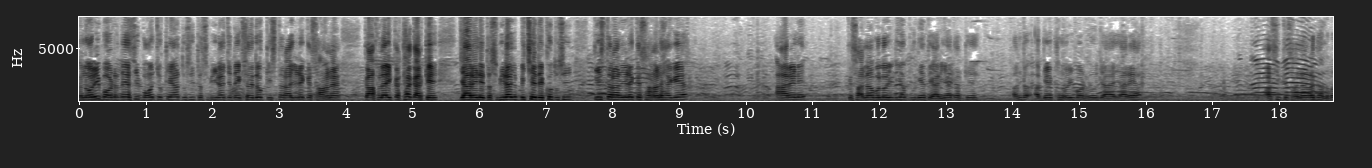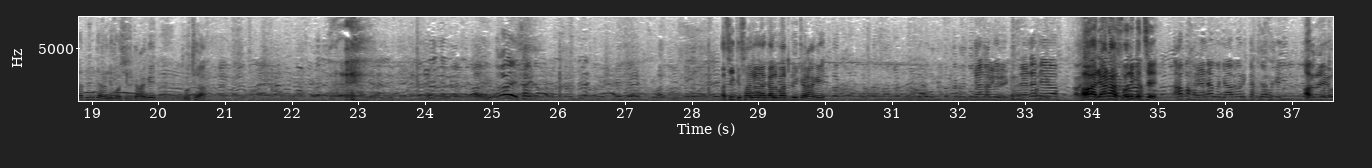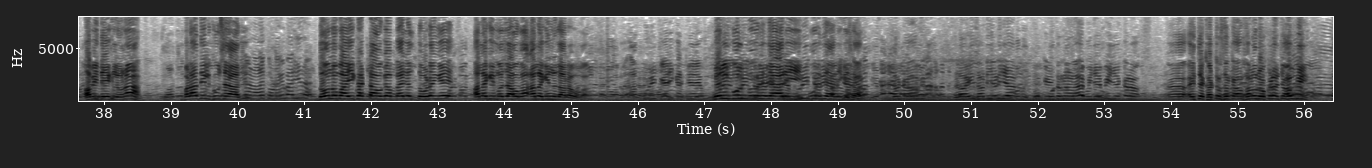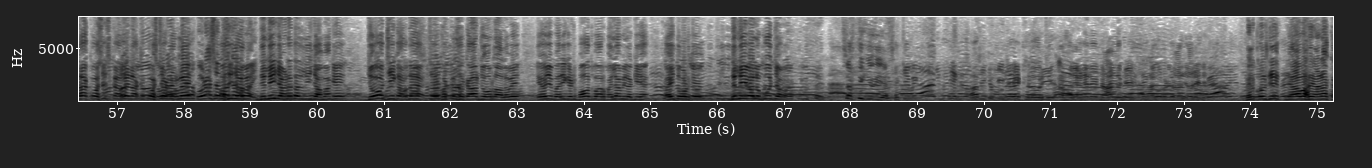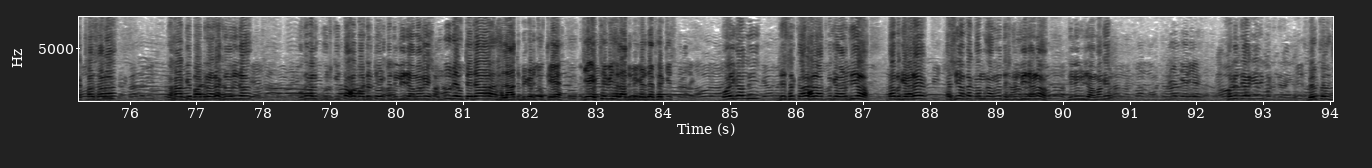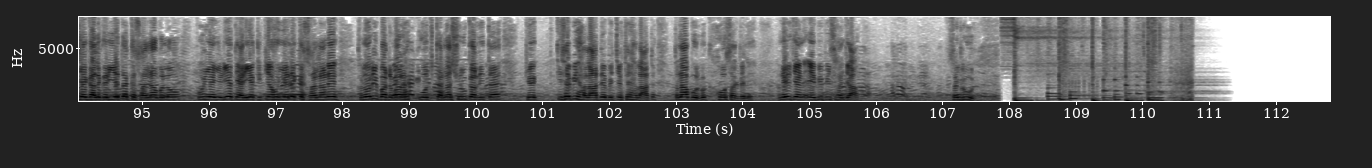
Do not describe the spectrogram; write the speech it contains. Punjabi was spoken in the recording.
ਖਨੌਰੀ ਬਾਰਡਰ ਤੇ ਅਸੀਂ ਪਹੁੰਚ ਚੁੱਕੇ ਹਾਂ। ਤੁਸੀਂ ਤਸਵੀਰਾਂ 'ਚ ਦੇਖ ਸਕਦੇ ਹੋ ਕਿਸ ਤਰ੍ਹਾਂ ਜਿਹੜੇ ਕਿਸਾਨ ਹੈ, ਕਾਫਲਾ ਇਕੱਠਾ ਕਰਕੇ ਜਾ ਰਹੇ ਨੇ। ਤਸਵੀਰਾਂ 'ਚ ਪਿੱਛੇ ਦੇਖੋ ਤੁਸੀਂ ਕਿਸ ਤਰ੍ਹਾਂ ਜਿਹੜੇ ਕਿਸਾਨ ਹੈਗੇ ਆ ਆ ਰਹੇ ਨੇ। ਕਿਸਾਨਾਂ ਵੱਲੋਂ ਜਿਹੜੀਆਂ ਪੂਰੀਆਂ ਤਿਆਰੀਆਂ ਕਰਕੇ ਅੰਦਰ ਅੱਗੇ ਖਨੌਰੀ ਬਾਰਡਰ ਨੂੰ ਜਾਇਆ ਜਾ ਰਿਹਾ। ਅਸੀਂ ਕਿਸਾਨਾਂ ਨਾਲ ਗੱਲਬਾਤ ਵੀ ਕਰਨ ਦੀ ਕੋਸ਼ਿਸ਼ ਕਰਾਂਗੇ। ਉੱਥੇ ਆ। ਅਸੀਂ ਕਿਸਾਨਾਂ ਨਾਲ ਗੱਲਬਾਤ ਵੀ ਕਰਾਂਗੇ हरियाणा से आप हाँ हरियाणा सोनीपत से आप हरियाणा पंजाब और इकट्ठे होकर अब अभी देख लो ना बड़ा दिल खुश है आज दोनों भाई इकट्ठा होगा बैरल तोड़ेंगे अलग ही मजा होगा अलग ही नजारा होगा आप पूरी तैयारी करके आए हो बिल्कुल पूरी तैयारी पूरी तैयारी के साथ ਸਰਕਾਰ ਦੀ ਲੜਾਈ ਸਾਡੀ ਜਿਹੜੀ ਆ ਉਹ ਕੇਂਦਰ ਨਾਲ ਹੈ ਬੀਜੇਪੀ ਜੇਕਰ ਅ, ਇੱਥੇ ਖੱਟਰ ਸਰਕਾਰ ਸਾਨੂੰ ਰੋਕਣਾ ਚਾਹੂਗੀ ਤਾਂ ਕੋਸ਼ਿਸ਼ ਕਰ ਲੈ ਲੱਖ ਕੋਸ਼ਿਸ਼ਾਂ ਕਰ ਲੈ। ਅਸੀਂ ਜਾਵਾਂ-। ਦਿੱਲੀ ਜਾਣਾ ਤਾਂ ਦਿੱਲੀ ਜਾਵਾਂਗੇ। ਜੋ ਜੀ ਕਰਦਾ ਜੇ ਖੱਟਰ ਸਰਕਾਰ ਜ਼ੋਰ ਲਾ ਲਵੇ ਇਹੋ ਜਿਹੇ ਬੈਰੀਕੇਡ ਬਹੁਤ ਵਾਰ ਪਹਿਲਾਂ ਵੀ ਲੱਗੇ ਆ। ਅਸੀਂ ਤੋੜ ਕੇ ਦਿੱਲੀ ਵੱਲ ਨੂੰ ਕੂਦ ਜਾਵਾਂਗੇ ਸਖਤੀ ਕੀ ਹੋਈ ਹੈ? ਕਿਉਂਕਿ ਜਿਵੇਂ ਖਨੌਰੀ ਹਰਿਆਣੇ ਦੇ ਨਾਲ ਲੱਗੇ ਨਾਲ ਜਾ ਰਹੇ ਨੇ। ਬਿਲਕੁਲ ਜੀ ਪੰਜਾਬ ਹਰਿਆਣਾ ਇਕੱਠਾ ਸਾਰਾ। ਕਹਾ ਅੱਗੇ ਬਾਰਡਰ ਆ ਰਿਹਾ ਖਨੌਰੀ ਦਾ। ਉਹਦੇ ਵੱਲ ਕੂਚ ਕੀਤਾ ਹੋਇਆ ਬਾਰਡਰ ਤੋੜ ਕੇ ਦਿੱਲੀ ਜਾਵਾਂਗੇ। ਸ਼ੰਭੂ ਦੇ ਉੱਤੇ ਦਾ ਹਾਲਾਤ ਵਿਗੜ ਚੁੱਕੇ ਆ। ਜੇ ਇੱਥੇ ਵੀ ਹਾਲਾਤ ਵਿਗੜਦੇ ਫਿਰ ਕਿਸ ਤਰ੍ਹਾਂ ਦੇਖੋ ਕੋਈ ਗੱਲ ਨਹੀਂ, ਜੇ ਸਰਕਾਰ ਹਾਲਾਤ ਵਿਗਾੜਦੀ ਆ, ਤਾਂ ਵਿਗਾੜੇ। ਅਸੀਂ ਆਪਦਾ ਕੰਮ ਕਰਨਾ, ਤੁਸੀਂ ਦਿੱਲੀ ਜਾਣਾ, ਦਿੱਲੀ ਨੂੰ ਜਾਵਾਂਗੇ। ਫੁੱਲ ਤਿਆਰੀਆਂ ਜੀ, ਫੁੱਲ ਤਿਆਰੀਆਂ। ਬਿਲਕੁਲ, ਜੇ ਗੱਲ ਕਰੀਏ ਤਾਂ ਕਿਸਾਨਾਂ ਵੱਲੋਂ ਪੂਰੀਆਂ ਜਿਹੜੀਆਂ ਤਿਆਰੀਆਂ ਕੀਤੀਆਂ ਹੋਈਆਂ ਨੇ, ਕਿਸਾਨਾਂ ਨੇ ਖਨੌਰੀ ਬਾਰਡਰ ਵੱਲ ਕੋਚ ਕਰਨਾ ਸ਼ੁਰੂ ਕਰ ਦਿੱਤਾ ਹੈ ਕਿ ਕਿਸੇ ਵੀ ਹਾਲਾਤ ਦੇ ਵਿੱਚ ਇੱਥੇ ਹਾਲਾਤ ਤਣਾਅਪੂਰਵਕ ਹੋ ਸਕਦੇ ਨੇ। ਅਨਿਲ ਜੈਨ ਏਬੀਪੀ ਸਾਂਝਾ, ਸੰਗਰੂਰ।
